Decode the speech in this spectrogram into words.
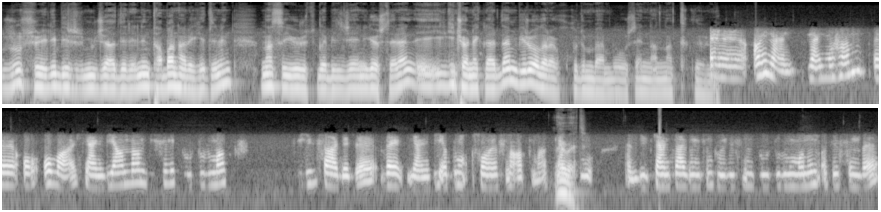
uzun süreli bir mücadelenin, taban hareketinin nasıl yürütülebileceğini gösteren e, ilginç örneklerden biri olarak okudum ben bu senin anlattıklarını. E, aynen. Yani hem e, o, o var. Yani bir yandan bir şeyi durdurmak değil sadece ve yani bir adım sonrasına atmak. Yani evet. Bu, yani bir kentsel dönüşüm projesinin durdurulmanın ötesinde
